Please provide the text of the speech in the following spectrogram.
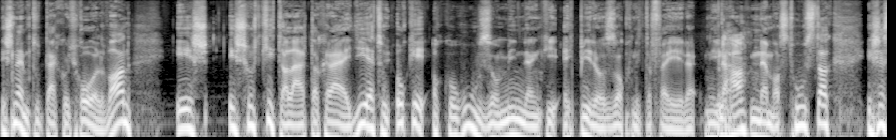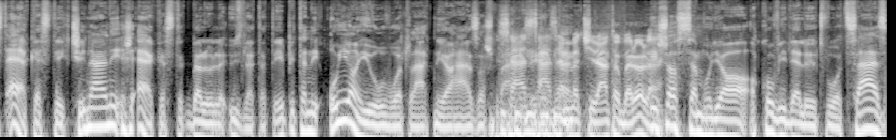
és nem tudták, hogy hol van, és, és hogy kitaláltak rá egy ilyet, hogy oké, okay, akkor húzzon mindenki egy piros zoknit a fejére. Nyilván Aha. nem azt húztak, és ezt elkezdték csinálni, és elkezdtek belőle üzletet építeni. Olyan jó volt látni a házas párt. Száz, száz embert csináltak belőle? És azt hiszem, hogy a, a Covid előtt volt 100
